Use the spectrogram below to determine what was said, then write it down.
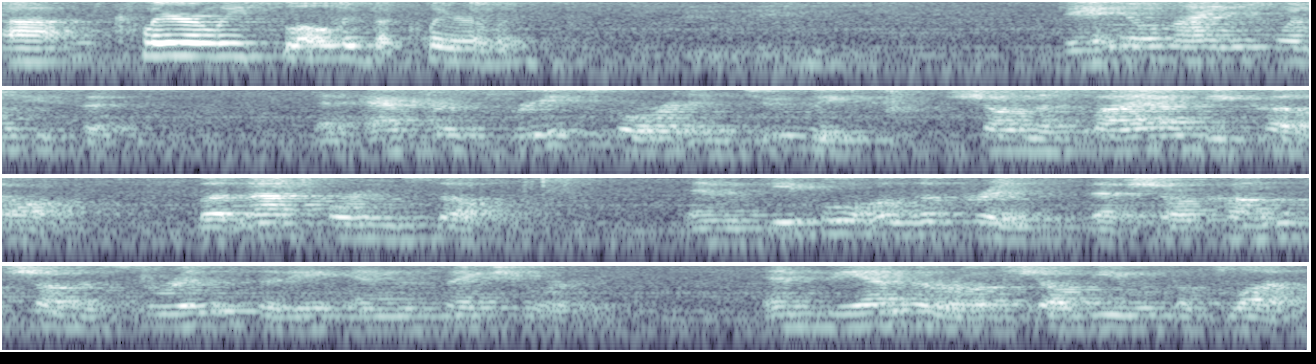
uh, clearly, slowly, but clearly? Daniel 9:26 And after three score and two weeks shall Messiah be cut off, but not for himself. And the people of the prince that shall come shall destroy the city and the sanctuary. And the end thereof shall be with a flood.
